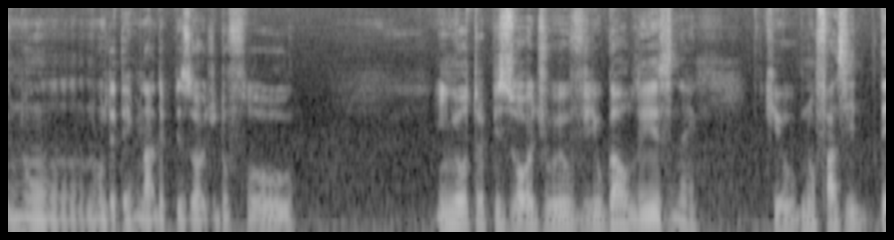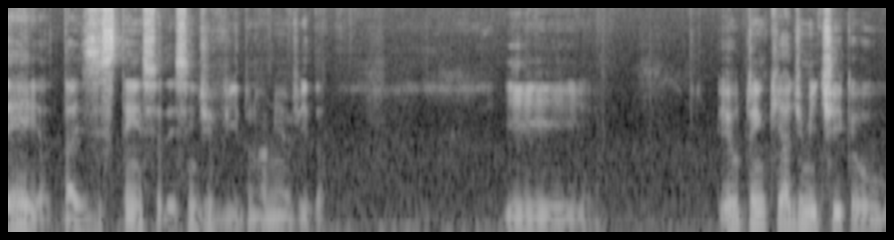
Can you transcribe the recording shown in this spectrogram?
num, num determinado episódio do Flow. E em outro episódio eu vi o Gaules, né? que eu não fazia ideia da existência desse indivíduo na minha vida. E eu tenho que admitir que eu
